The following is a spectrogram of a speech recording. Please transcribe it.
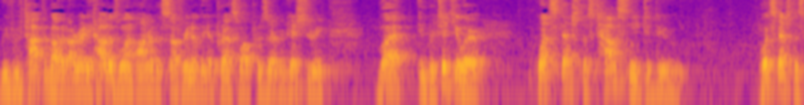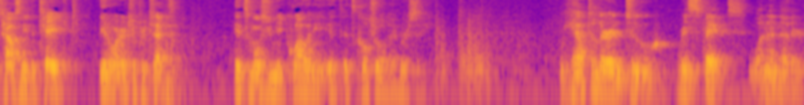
we've we've talked about it already. How does one honor the suffering of the oppressed while preserving history? But in particular, what steps does Taos need to do? What steps does Taos need to take in order to protect its most unique quality, its, its cultural diversity? We have to learn to respect one another.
